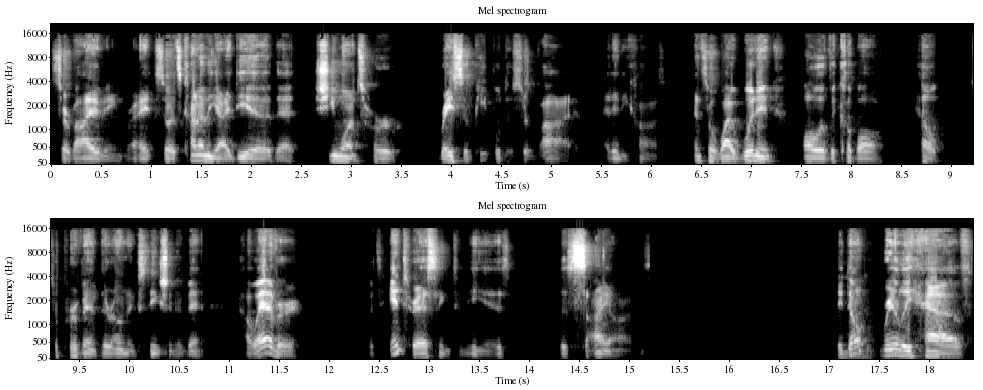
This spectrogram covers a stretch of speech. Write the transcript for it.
surviving, right? So it's kind of the idea that she wants her race of people to survive at any cost. And so why wouldn't all of the cabal help to prevent their own extinction event? However, what's interesting to me is the scions. They don't really have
